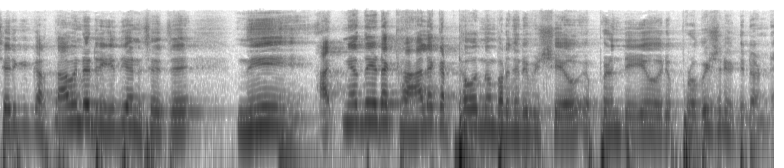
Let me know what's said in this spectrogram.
ശരിക്കും കർത്താവിന്റെ രീതി അനുസരിച്ച് നീ അജ്ഞതയുടെ കാലഘട്ടമെന്നും പറഞ്ഞൊരു വിഷയവും എപ്പോഴും ദൈവം ഒരു പ്രൊവിഷൻ ഇട്ടിട്ടുണ്ട്.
